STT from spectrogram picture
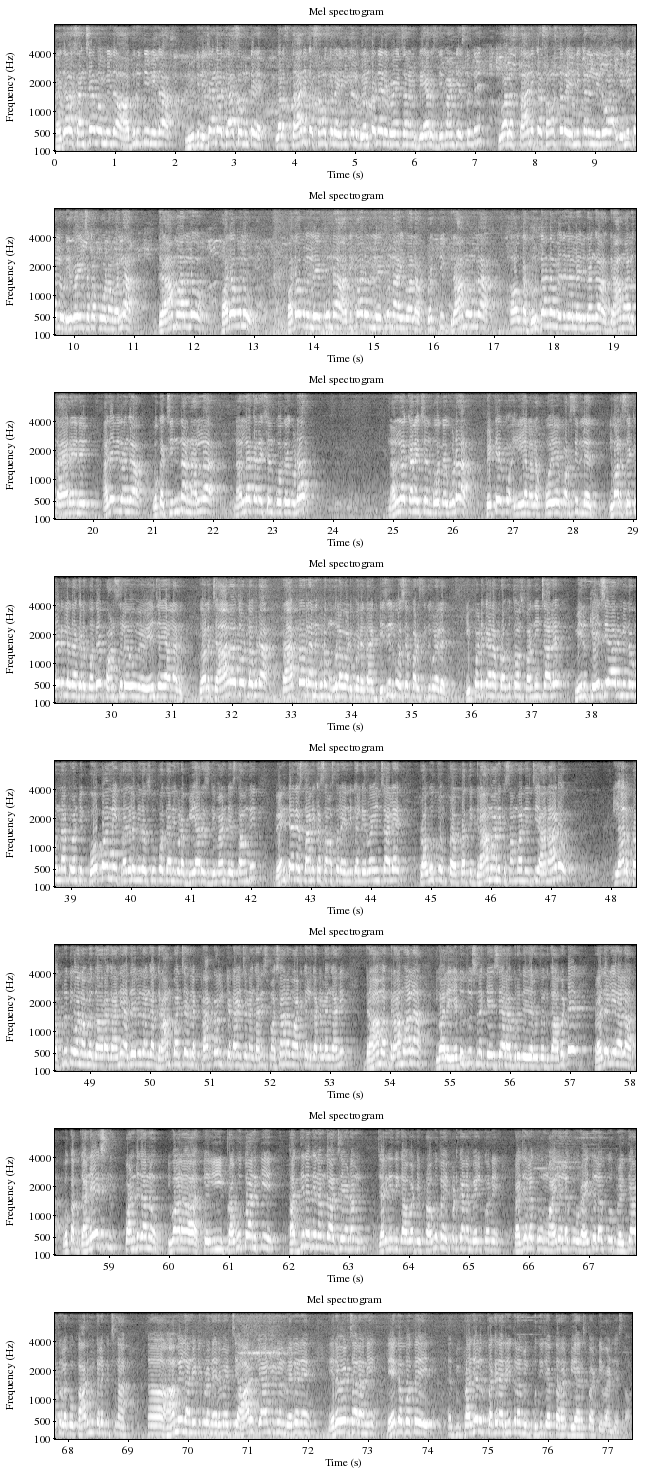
ప్రజా సంక్షేమం మీద అభివృద్ధి మీద మీకు నిజంగా ధ్యాస ఉంటే ఇవాళ స్థానిక సంస్థల ఎన్నికలు వెంటనే నిర్వహించాలని బీఆర్ఎస్ డిమాండ్ చేస్తుంది. ఇవాళ స్థానిక సంస్థల ఎన్నికలు నిర్వ ఎన్నికలు నిర్వహించకపోవడం వల్ల గ్రామాల్లో పదవులు పదవులు లేకుండా అధికారులు లేకుండా ఇవాళ ప్రతి గ్రామంలో ఒక దుర్గంధం వెదజల్లే విధంగా గ్రామాలు తయారైనవి అదేవిధంగా ఒక చిన్న నల్ల నల్ల కనెక్షన్ పోతే కూడా నల్ల కనెక్షన్ పోతే కూడా పెట్టే ఇవాళ పోయే పరిస్థితి లేదు. ఇవాళ సెక్రటరీల దగ్గర పోతే ఫండ్స్ లేవు మేము ఏం చేయాలని. ఇవాళ చాలా చోట్ల కూడా ట్రాక్టర్లన్నీ కూడా మూలపడిపోయినాయి దానికి డీజిల్ పోసే పరిస్థితి కూడా లేదు. ఇప్పటికైనా ప్రభుత్వం స్పందించాలి. మీరు కేసీఆర్ మీద ఉన్నటువంటి కోపాన్ని ప్రజల మీద చూపొద్దని కూడా బీఆర్ఎస్ డిమాండ్ చేస్తూ ఉంది. వెంటనే స్థానిక సంస్థల ఎన్నికలు నిర్వహించాలి. ప్రభుత్వం ప్ర- ప్రతి గ్రామానికి సంబంధించి ఆనాడు ఇవాళ ప్రకృతి వనముల ద్వారా కానీ అదేవిధంగా గ్రామ పంచాయతీలకు ట్రాక్టర్లు కేటాయించడం కానీ శ్మశాన వాటికలు కట్టడం కానీ గ్రామ గ్రామాల ఇవాళ ఎటు చూసిన కేసీఆర్ అభివృద్ధి జరుగుతుంది కాబట్టి ప్రజలు ఇవాళ ఒక గణేష్ పండుగను ఇవాళ ఈ ప్రభుత్వానికి తద్దిన దినంగా చేయడం జరిగింది కాబట్టి ప్రభుత్వం ఇప్పటికైనా మేల్కొని ప్రజలకు మహిళలకు రైతులకు విద్యార్థులకు కార్మికులకు ఇచ్చిన హామీలన్నిటి కూడా నెరవేర్చి ఆరు గ్యారంటీలను వెంటనే నెరవేర్చాలని లేకపోతే ప్రజలు తగిన రీతిలో మీకు బుద్ధి చెప్తారని బీఆర్ఎస్ పార్టీ డిమాండ్ చేస్తా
